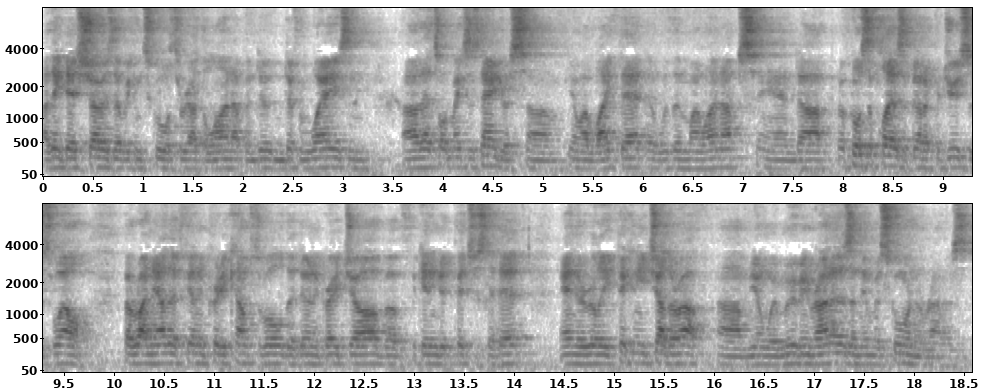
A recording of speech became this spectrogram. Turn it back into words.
I think that shows that we can score throughout the lineup and do it in different ways, and uh, that's what makes us dangerous. Um, you know, I like that within my lineups, and uh, of course the players have got to produce as well. But right now they're feeling pretty comfortable. They're doing a great job of getting good pitches to hit, and they're really picking each other up. Um, you know, we're moving runners and then we're scoring the runners.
